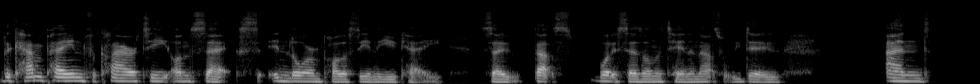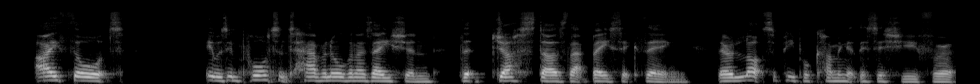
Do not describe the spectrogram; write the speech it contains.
the campaign for clarity on sex in law and policy in the UK. So that's what it says on the tin, and that's what we do. And I thought it was important to have an organisation that just does that basic thing there are lots of people coming at this issue for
